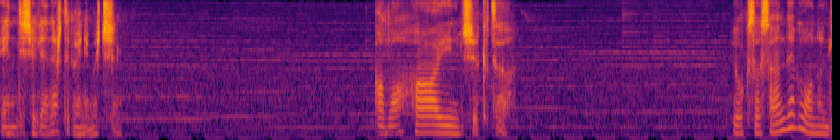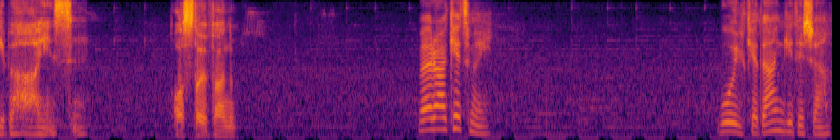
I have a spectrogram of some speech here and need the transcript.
endişelenirdi benim için. Ama hain çıktı. Yoksa sen de mi onun gibi hainsin? Asla efendim. Merak etmeyin. Bu ülkeden gideceğim.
